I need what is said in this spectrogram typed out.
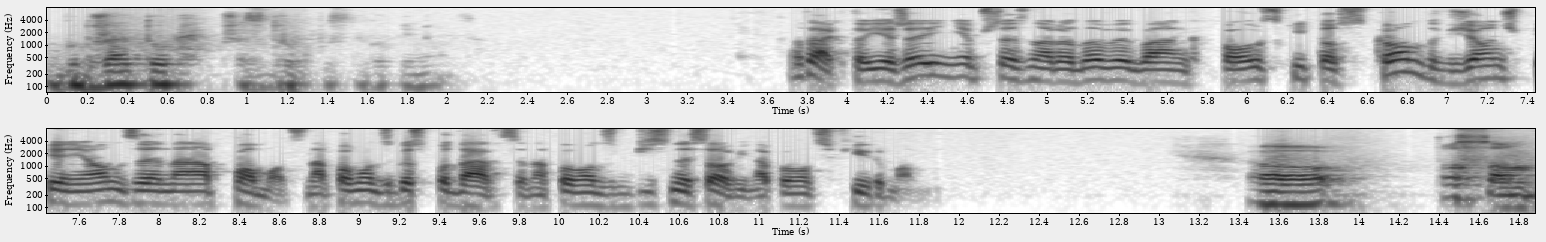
budżetu przez druk pustego pieniądza. No tak, to jeżeli nie przez Narodowy Bank Polski, to skąd wziąć pieniądze na pomoc, na pomoc gospodarce, na pomoc biznesowi, na pomoc firmom? To, są,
